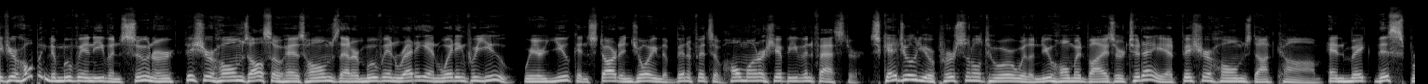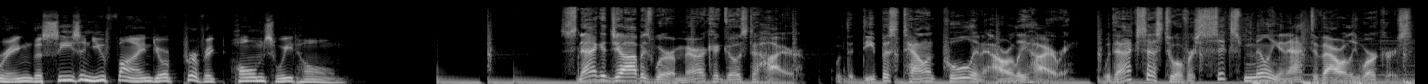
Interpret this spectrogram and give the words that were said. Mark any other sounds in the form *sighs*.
If you're hoping to move in even sooner, Fisher Homes also has homes that are move in ready and waiting for you, where you can start enjoying the benefits of homeownership even faster. Schedule your personal tour with a new home advisor today at FisherHomes.com and make this spring the season you find your perfect home sweet home. Snagajob is where America goes to hire, with the deepest talent pool in hourly hiring. With access to over 6 million active hourly workers,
